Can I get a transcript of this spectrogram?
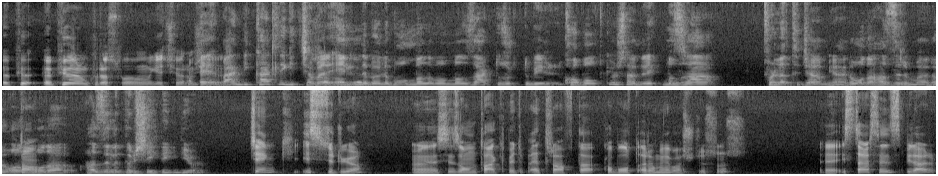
Öpü- öpüyorum crossbow'umu geçiyorum. Evet, ben dikkatli gideceğim. Yani elinde böyle bombalı bombalı zartlı zurtlu bir kobold görsem direkt mızrağı fırlatacağım yani. Ona hazırım yani. O- Tamam. Ona hazırlıklı bir şekilde gidiyorum. Cenk iz sürüyor. Ee, siz onu takip edip etrafta kobold aramaya başlıyorsunuz. Ee, isterseniz birer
